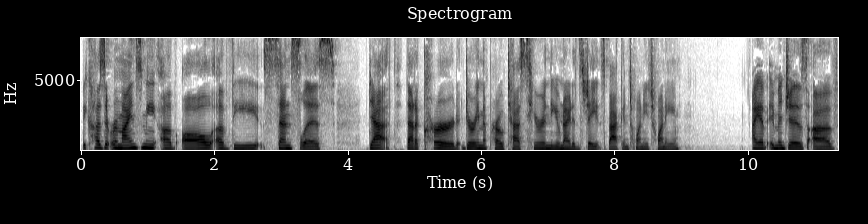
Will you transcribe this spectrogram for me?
because it reminds me of all of the senseless death that occurred during the protests here in the United States back in 2020. I have images of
